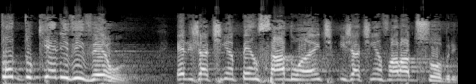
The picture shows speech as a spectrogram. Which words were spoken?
tudo que ele viveu, ele já tinha pensado antes e já tinha falado sobre.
